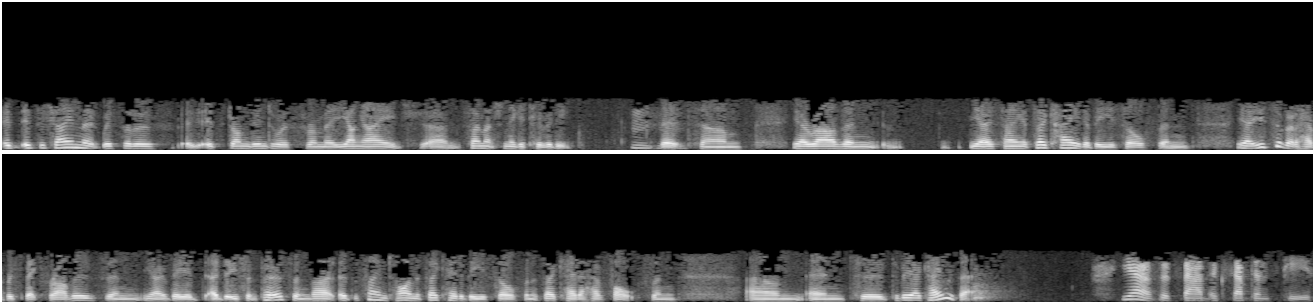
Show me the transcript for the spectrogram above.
it, it's a shame that we're sort of it's drummed into us from a young age um, so much negativity mm-hmm. that um, you know rather than you know saying it's okay to be yourself and you know, you still got to have respect for others and, you know, be a, a decent person, but at the same time, it's okay to be yourself and it's okay to have faults and, um, and to, to be okay with that. Yes, it's that acceptance piece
